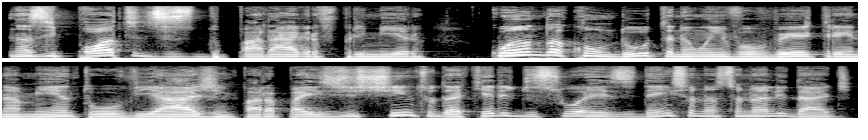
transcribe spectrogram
nas hipóteses do parágrafo 1, quando a conduta não envolver treinamento ou viagem para país distinto daquele de sua residência ou nacionalidade,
